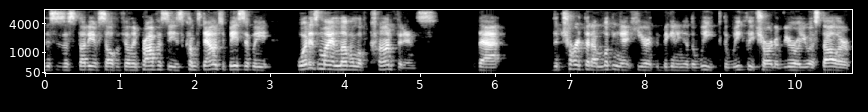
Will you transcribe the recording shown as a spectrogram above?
this is a study of self-fulfilling prophecies comes down to basically what is my level of confidence that the chart that I'm looking at here at the beginning of the week, the weekly chart of euro US dollar,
